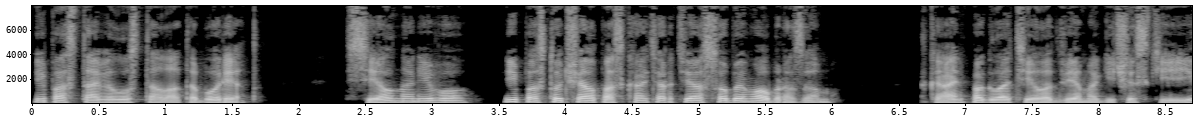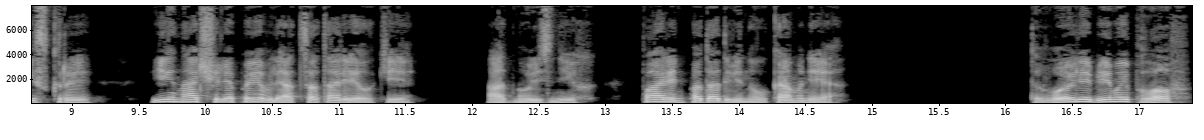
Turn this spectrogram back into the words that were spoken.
и поставил у стола табурет. Сел на него и постучал по скатерти особым образом. Ткань поглотила две магические искры, и начали появляться тарелки. Одну из них парень пододвинул ко мне. «Твой любимый плов».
